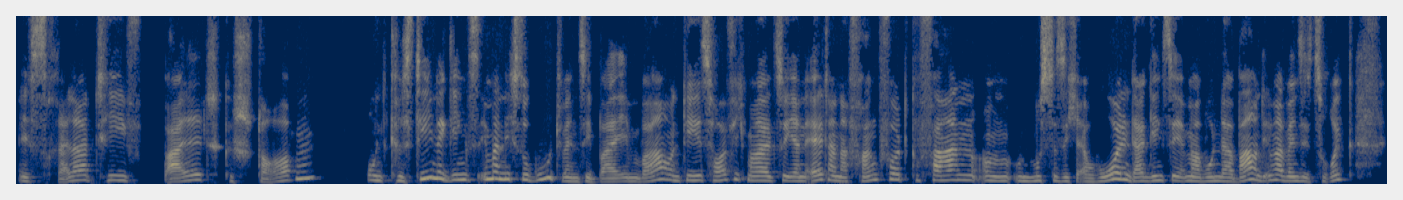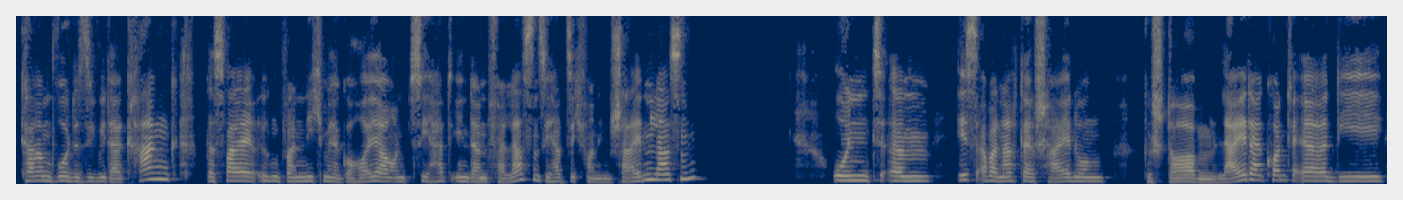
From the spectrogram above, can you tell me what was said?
ist relativ bald gestorben. Und Christine ging es immer nicht so gut, wenn sie bei ihm war. Und die ist häufig mal zu ihren Eltern nach Frankfurt gefahren und, und musste sich erholen. Da ging es ihr immer wunderbar. Und immer wenn sie zurückkam, wurde sie wieder krank. Das war irgendwann nicht mehr geheuer. Und sie hat ihn dann verlassen. Sie hat sich von ihm scheiden lassen. Und ähm, ist aber nach der Scheidung gestorben. Leider konnte er die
